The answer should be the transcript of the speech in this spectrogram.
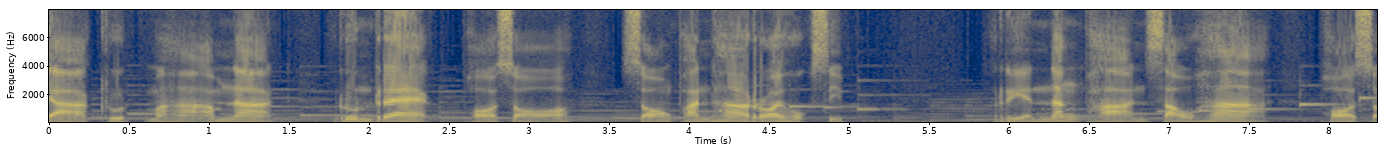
ญาครุฑมหาอำนาจ รุ่นแรก พศ 2560 เหรียญนั่งผ่านเสาห้าพศ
